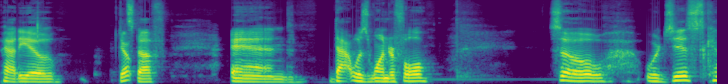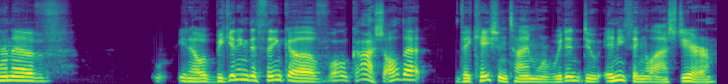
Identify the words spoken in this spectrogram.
patio Yep. stuff. And that was wonderful. So we're just kind of, you know, beginning to think of, well, gosh, all that vacation time where we didn't do anything last year.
